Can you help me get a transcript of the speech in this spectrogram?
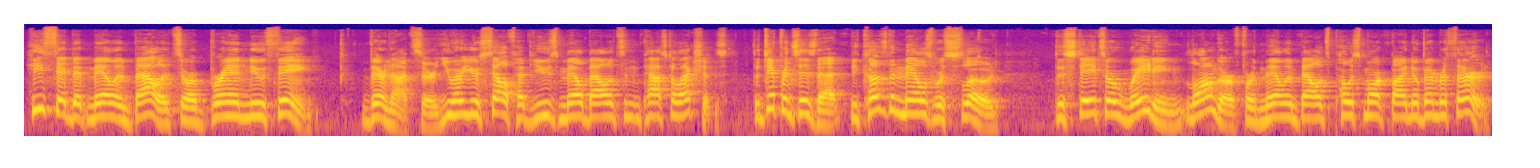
He said that mail in ballots are a brand new thing. They're not, sir. You yourself have used mail ballots in past elections. The difference is that because the mails were slowed, the states are waiting longer for mail in ballots postmarked by November 3rd.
